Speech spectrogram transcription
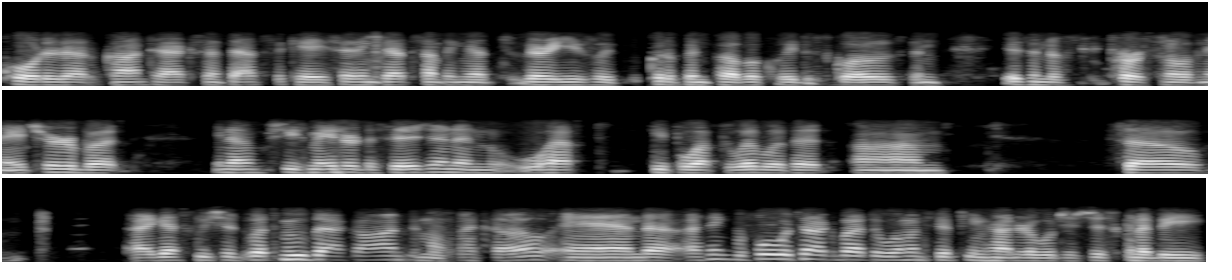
quoted out of context. And if that's the case, I think that's something that's very easily could have been publicly disclosed and isn't of personal of nature. But you know, she's made her decision, and we'll have to, people have to live with it. Um, so I guess we should let's move back on to Monaco. And uh, I think before we talk about the women's 1500, which is just going to be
